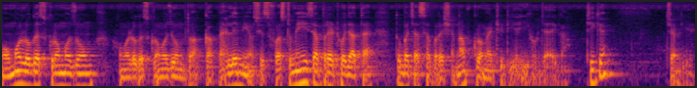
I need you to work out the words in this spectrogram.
homologous chromosome homologous chromosome तो आपका पहले मियोसिस फ़र्स्ट में ही सेपरेट हो जाता है तो बचा सेपरेशन ऑफ़ क्रोमेटिड यही हो जाएगा। ठीक है? चलिए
